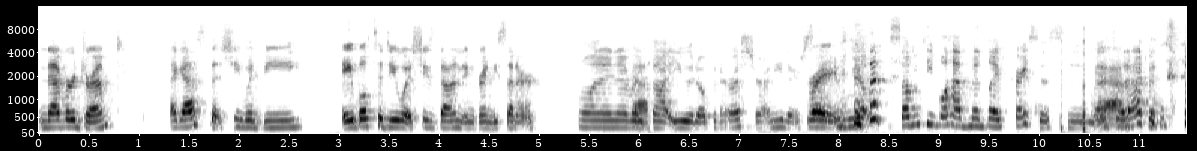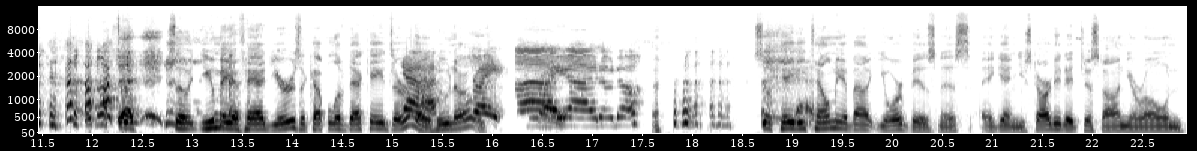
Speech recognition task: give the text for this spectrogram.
never dreamt, I guess, that she would be able to do what she's done in Grundy Center. Well, and I never Yeah. thought you would open a restaurant either. So Right. we, some people have midlife crisis, and that's Yeah. what happens. So you may have had yours a couple of decades early. Yeah, Who knows? Right. Uh, Right. Yeah, I don't know. So, Katie, Yes. tell me about your business. Again, you started it just on your own,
